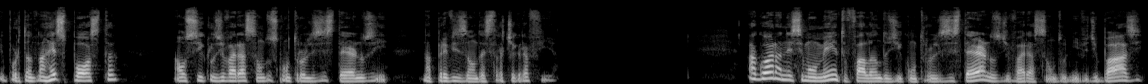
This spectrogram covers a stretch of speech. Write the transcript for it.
e, portanto, na resposta aos ciclos de variação dos controles externos e na previsão da estratigrafia. Agora, nesse momento, falando de controles externos, de variação do nível de base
